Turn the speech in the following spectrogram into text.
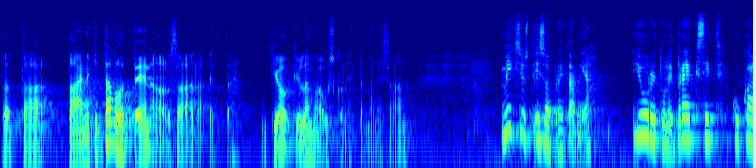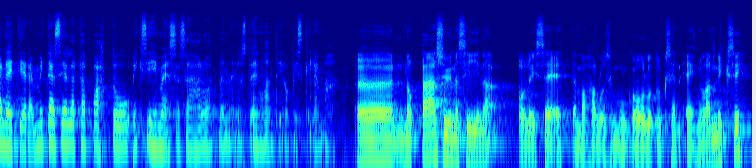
tota, tai ainakin tavoitteena on saada. Että, mutta joo, kyllä mä uskon, että mä ne saan. Miksi just Iso-Britannia? Juuri tuli Brexit, kukaan ei tiedä mitä siellä tapahtuu. Miksi ihmeessä sä haluat mennä just Englantiin opiskelemaan? Öö, no pääsyynä siinä oli se, että mä halusin mun koulutuksen englanniksi.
